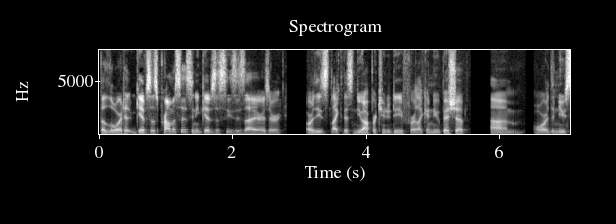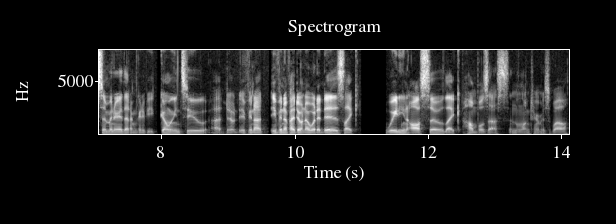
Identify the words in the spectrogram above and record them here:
the Lord gives us promises and He gives us these desires or or these like this new opportunity for like a new bishop um, or the new seminary that I'm going to be going to. Uh, if you're not, even if I don't know what it is, like waiting also like humbles us in the long term as well.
